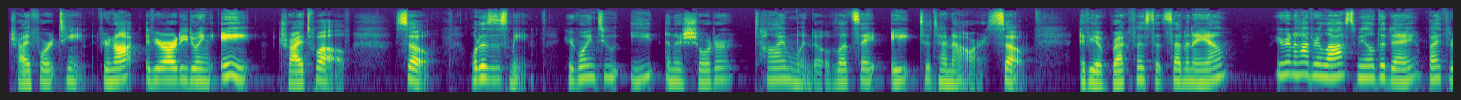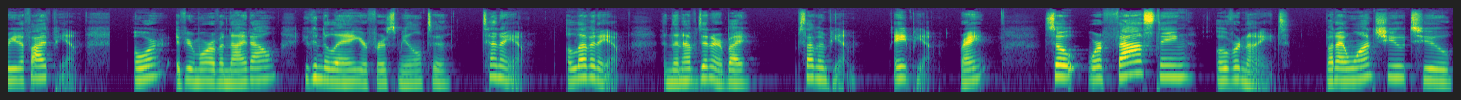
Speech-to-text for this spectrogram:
try 14. If you're not, if you're already doing 8, try 12. So, what does this mean? You're going to eat in a shorter time window of, let's say, 8 to 10 hours. So, if you have breakfast at 7 a.m., you're going to have your last meal of the day by 3 to 5 p.m. Or if you're more of a night owl, you can delay your first meal to 10 a.m., 11 a.m., and then have dinner by 7 p.m., 8 p.m., right? So we're fasting overnight, but I want you to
